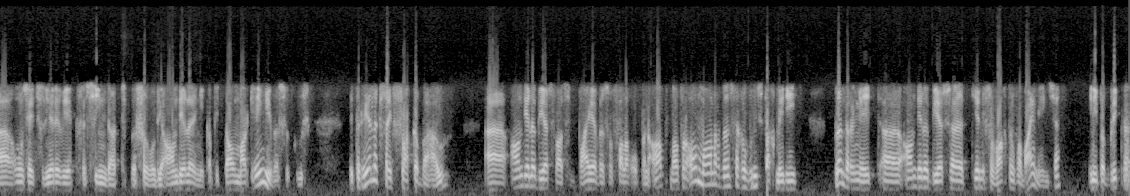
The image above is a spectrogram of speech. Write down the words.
Uh ons het verlede week gesien dat byvoorbeeld die aandele in die kapitaalmark en die wisselkoers het redelik sy vlakke behou. Uh aandelebeurs was baie wisselvallig op en af, maar veral maandag, dinsdag en woensdag met die plundering het uh aandelebeurse teen die verwagting van baie mense en die publiek uh,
